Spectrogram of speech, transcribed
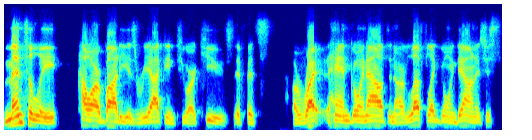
mentally how our body is reacting to our cues. If it's a right hand going out and our left leg going down, it's just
